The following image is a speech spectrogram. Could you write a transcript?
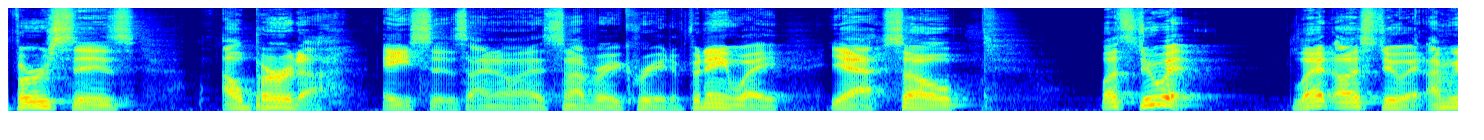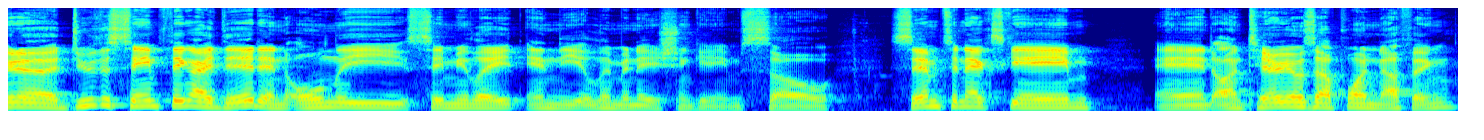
versus Alberta Aces. I know it's not very creative. But anyway, yeah, so let's do it. Let us do it. I'm going to do the same thing I did and only simulate in the elimination games. So sim to next game. And Ontario's up 1 nothing.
